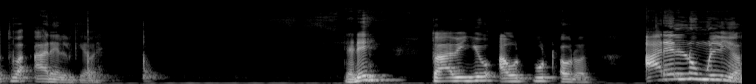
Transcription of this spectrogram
અથવા આર એલ કહેવાય. રેડી તો આવી ગયું આઉટપુટ અવરોધ. આરનું મૂલ્ય.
